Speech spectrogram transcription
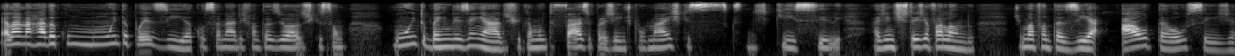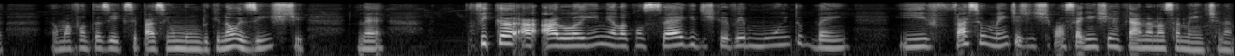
ela é narrada com muita poesia, com cenários fantasiosos que são muito bem desenhados. Fica muito fácil para gente, por mais que, que se a gente esteja falando de uma fantasia alta, ou seja, é uma fantasia que se passa em um mundo que não existe, né? Fica a, a Laine, ela consegue descrever muito bem e facilmente a gente consegue enxergar na nossa mente, né?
